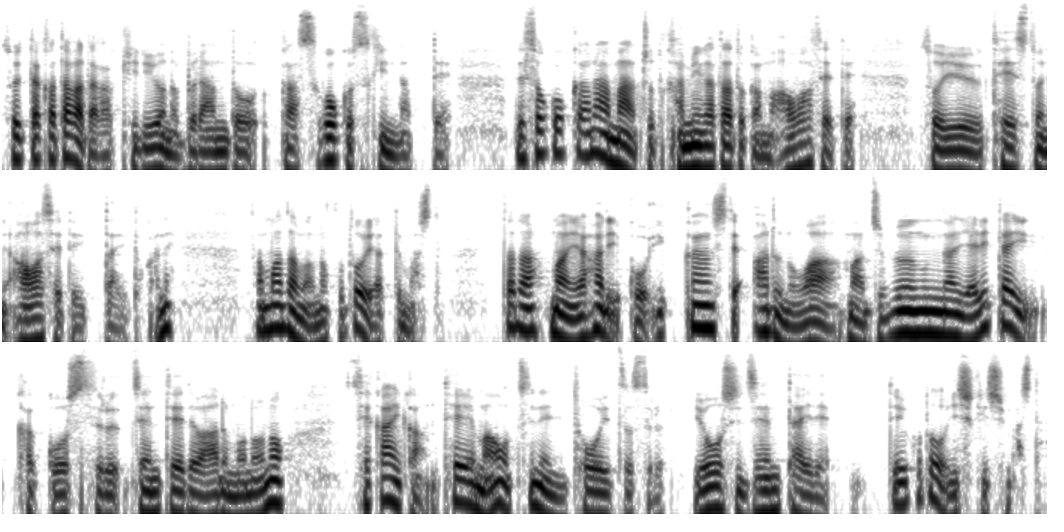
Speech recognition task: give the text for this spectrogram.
そういった方々が着るようなブランドがすごく好きになってでそこからまあちょっと髪型とかも合わせてそういうテイストに合わせていったりとかねさまざまなことをやってました。ただ、まあ、やはりこう一貫してあるのは、まあ、自分がやりたい格好をする前提ではあるものの世界観テーマを常に統一する容姿全体でっていうことを意識しました、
